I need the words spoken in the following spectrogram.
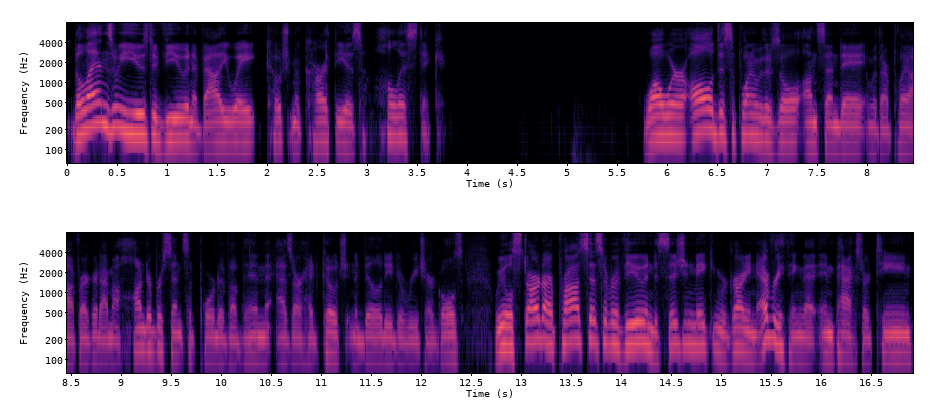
The lens we use to view and evaluate Coach McCarthy is holistic. While we're all disappointed with the result on Sunday and with our playoff record, I'm 100% supportive of him as our head coach and ability to reach our goals. We will start our process of review and decision making regarding everything that impacts our team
